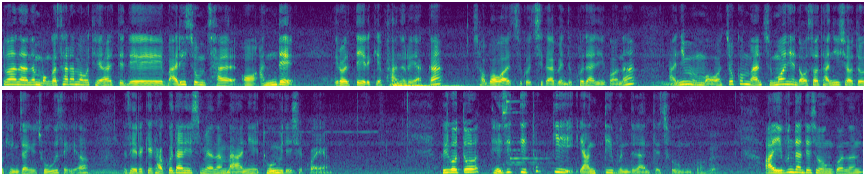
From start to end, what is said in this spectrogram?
또 하나는 뭔가 사람하고 대화할 때 내 말이 좀 잘 어, 안 돼. 이럴 때 이렇게 반으로 약간 접어가지고 지갑에 넣고 다니거나 음. 아니면 뭐 조금만 주머니에 넣어서 다니셔도 굉장히 좋으세요. 음. 그래서 이렇게 갖고 다니시면 많이 도움이 되실 거예요. 그리고 또 돼지띠, 토끼, 양띠 분들한테 좋은 거. 네. 아, 이분들한테 좋은 거는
